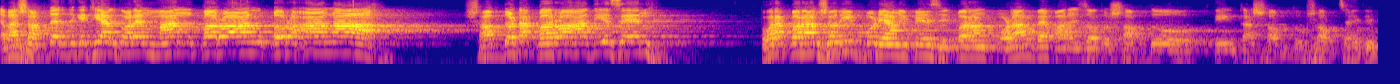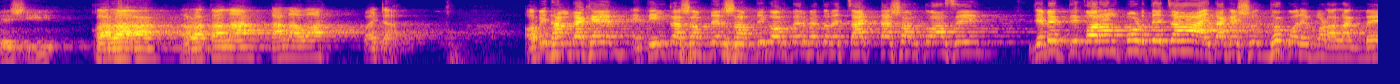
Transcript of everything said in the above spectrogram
এবার শব্দের দিকে খেয়াল করেন, মান করাল কোরআনা। শব্দটা করআ দিয়েছেন। তোরা কোরআন শরীফ পড়ে আমি পেয়েছি। কোরআন পড়ার ব্যাপারে যত শব্দ, তিনটা শব্দ সব চাইতে বেশি। করা, রতালা, তালাওয়া, কয়টা? অবিধান দেখেন, এই তিনটা শব্দের শাব্দিক অর্থের ভেতরে চারটা শর্ত আছে। যে ব্যক্তি কোরআন পড়তে চায়, তাকে শুদ্ধ করে পড়া লাগবে।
